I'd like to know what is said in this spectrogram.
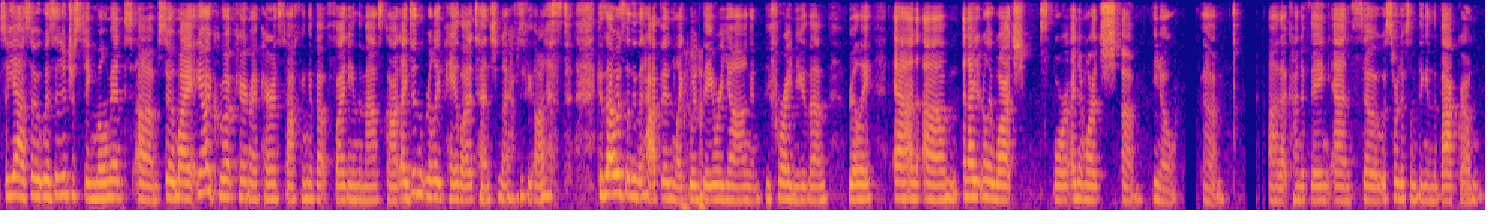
so yeah, so it was an interesting moment. Um, so my, you know, I grew up hearing my parents talking about fighting the mascot. I didn't really pay a lot of attention. I have to be honest, because that was something that happened like when they were young and before I knew them, really. And um, and I didn't really watch sport. I didn't watch, um, you know, um, uh, that kind of thing. And so it was sort of something in the background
